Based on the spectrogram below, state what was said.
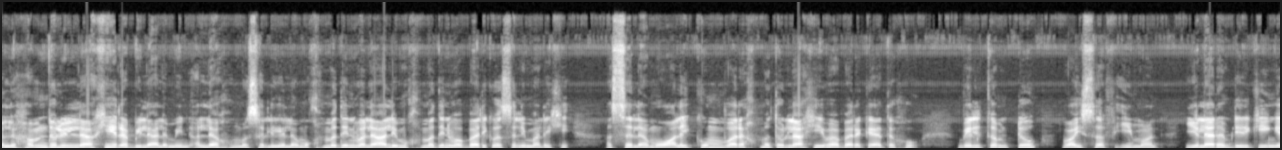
அல்ஹம்துலில்லாஹி ரபில் ஆலமீன். அல்லாஹும் சல்லி அல்ல முஹமதின் வல அலி முஹமதின் வபாரிக் வசலிம் அலஹி. அஸ்ஸலாமு அலைக்கும் வரஹ்மத்துல்லாஹி வபரகாத்துஹு. வெல்கம் டு வாய்ஸ் ஆஃப் ஈமான். எல்லாரும் எப்படி இருக்கீங்க?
